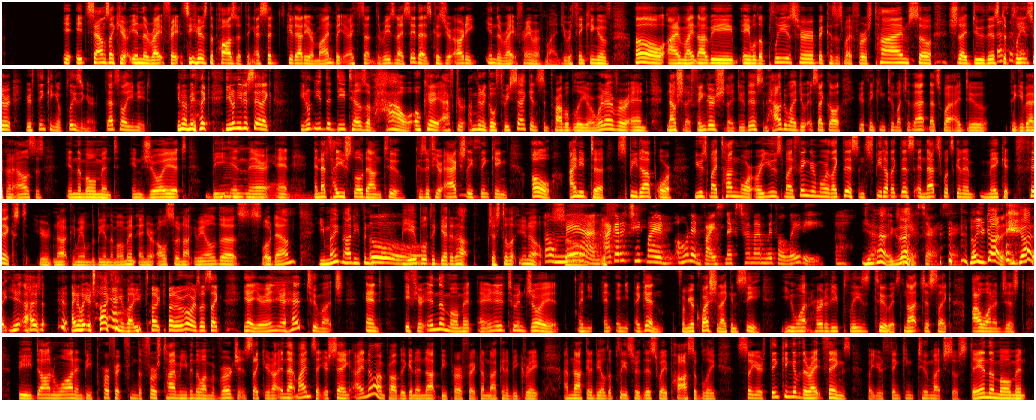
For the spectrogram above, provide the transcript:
it, it sounds like you're in the right frame. See, here's the positive thing. I said get out of your mind, but I thought the reason I say that is because you're already in the right frame of mind. You were thinking of, oh, I might not be able to please her because it's my first time. So should I do this That's to please her? You're thinking of pleasing her. That's all you need. You know what I mean? Like you don't need to say like you don't need the details of how. Okay, after I'm gonna go three seconds and probably or whatever, and now should I finger? Should I do this? And how do I do it? It's like all you're thinking too much of that. That's why I do piggyback on Aliz's in the moment, enjoy it, be mm, in there, yeah. and and that's how you slow down too. Because if you're actually thinking, oh, I need to speed up or use my tongue more or use my finger more like this and speed up like this, and that's what's gonna make it fixed. You're not gonna be able to be in the moment, and you're also not gonna be able to slow down. You might not even Ooh. be able to get it up. Just to let you know. Oh so man, if, I gotta take my own advice next time I'm with a lady. Oh. Yeah, exactly. Okay, sorry, sorry. no, you got it. You got it. Yeah, I, I know what you're talking about. You talked about it before. So it's like, yeah, you're in your head too much. And if you're in the moment and in it to enjoy it, and, and and again, from your question, I can see you want her to be pleased too. It's not just like I want to just be Don Juan and be perfect from the first time, even though I'm a virgin. It's like you're not in that mindset. You're saying, I know I'm probably going to not be perfect. I'm not going to be great. I'm not going to be able to please her this way, possibly. So you're thinking of the right things, but you're thinking too much. So stay in the moment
